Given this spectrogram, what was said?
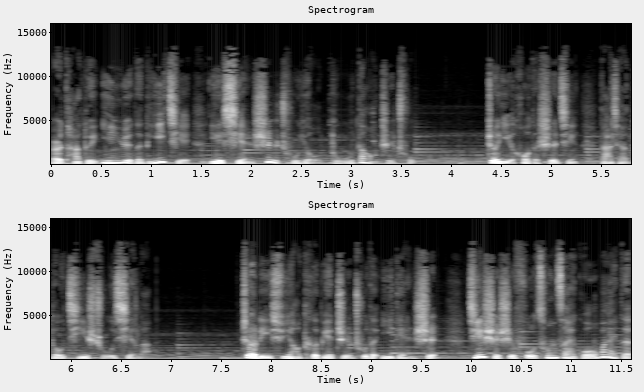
而他对音乐的理解也显示出有独到之处。这以后的事情大家都极熟悉了。这里需要特别指出的一点是，即使是傅聪在国外的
